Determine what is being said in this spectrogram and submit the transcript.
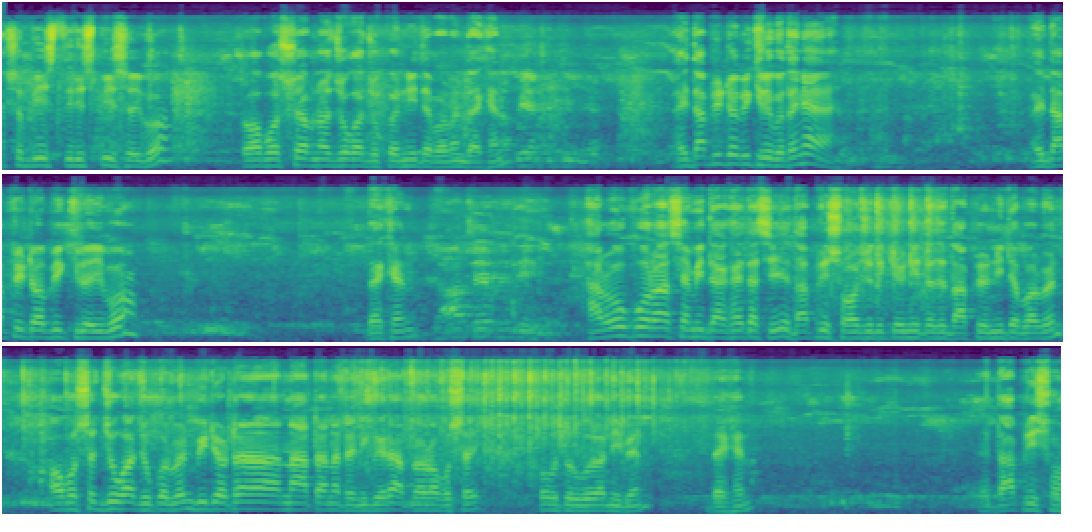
একশো বিশ তিরিশ পিস হইব। তো অবশ্যই আপনারা যোগাযোগ করে নিতে পারবেন, দেখেন। এই দাপড়িটাও বিক্রি হইব, তাই না? এই দাপড়িটাও বিক্রি হইব। দেখেন। আরও উপর আছে, আমি দেখাইতেছি। দাপড়ি সহ যদি কেউ নিতে আছে দাপড়িও নিতে পারবেন। অবশ্যই যোগাযোগ করবেন। ভিডিওটা না টানাটানি করে আপনারা অবশ্যই কবুতরগুলো নেবেন। দেখেন। দাপড়ি সহ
